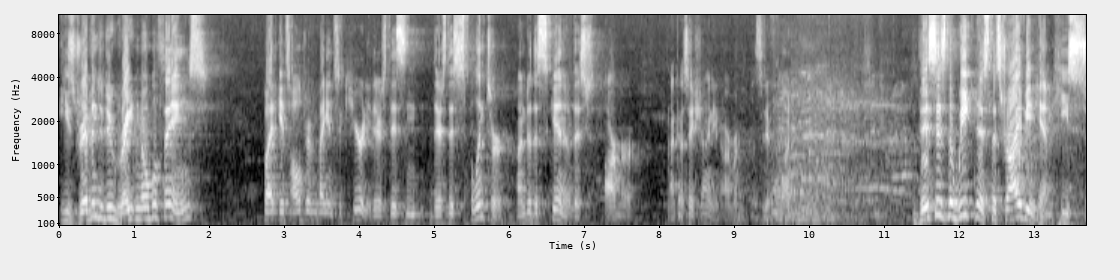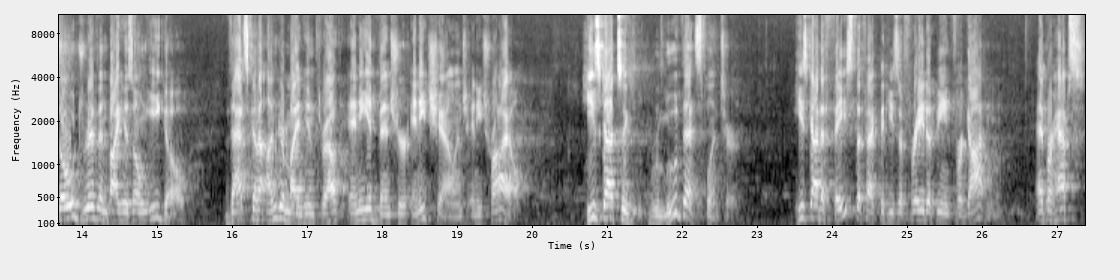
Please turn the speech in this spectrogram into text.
he's driven to do great and noble things, but it's all driven by insecurity. There's this, there's this splinter under the skin of this armor. I'm not going to say shining armor, that's a different one. This is the weakness that's driving him. He's so driven by his own ego. That's going to undermine him throughout any adventure, any challenge, any trial. He's got to remove that splinter. He's got to face the fact that he's afraid of being forgotten. And perhaps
